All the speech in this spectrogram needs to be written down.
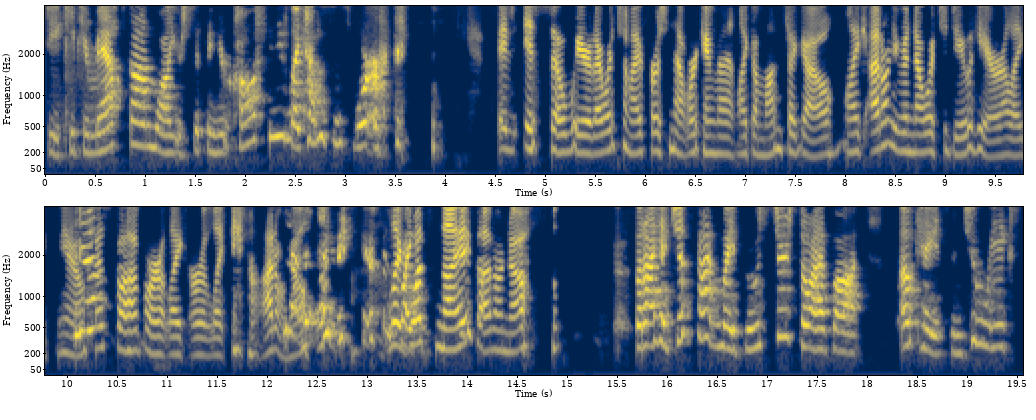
do you keep your mask on while you're sipping your coffee? Like, how does this work? it is so weird. I went to my first networking event like a month ago. Like, I don't even know what to do here. Like, you know, yeah. fist bump or like, or like, you know, I don't know. like, like, what's nice? I don't know. But I had just gotten my booster. So I thought, okay, it's been two weeks.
